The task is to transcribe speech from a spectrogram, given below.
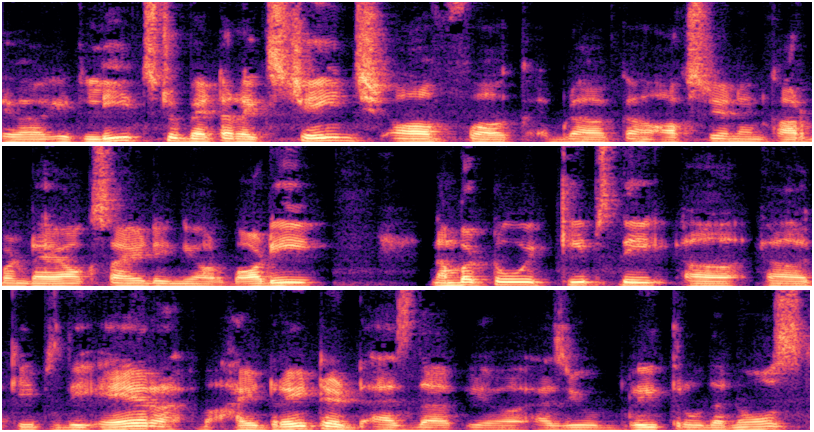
uh, it leads to better exchange of uh, uh, oxygen and carbon dioxide in your body. Number two, it keeps the keeps the air hydrated as the as you breathe through the nose,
